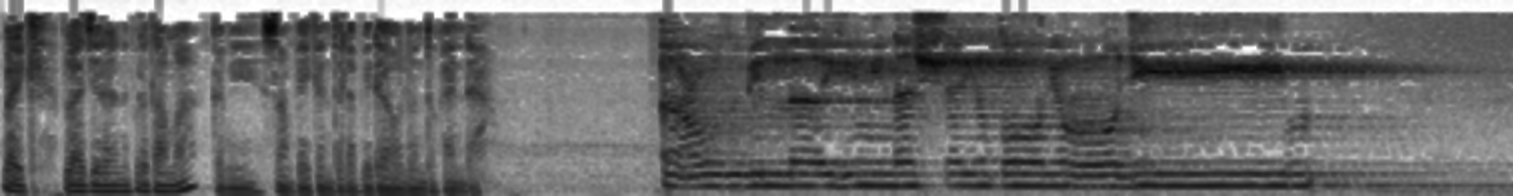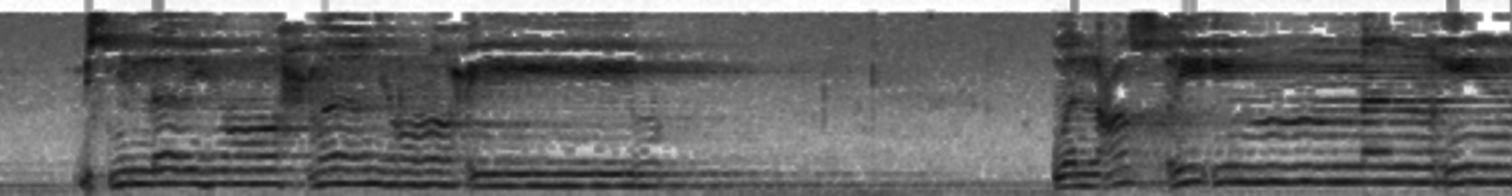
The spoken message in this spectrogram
Baik, pelajaran pertama kami sampaikan terlebih dahulu untuk Anda. أعوذ بالله من الشيطان الرجيم بسم الله الرحمن الرحيم والعصر إن الإنسان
